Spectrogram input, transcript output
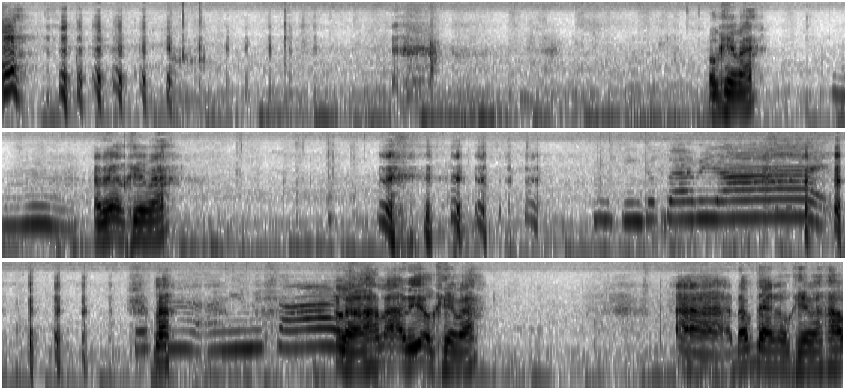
นะ โอเคไหมอันนี้โอเคไหมมันกินกาแฟไม่ได้ แล้วอันนี้ไม่ใช่เหรอแล้วอันนี้โอเคไหมอ่า น้ำแดงโอเคไหมครับ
